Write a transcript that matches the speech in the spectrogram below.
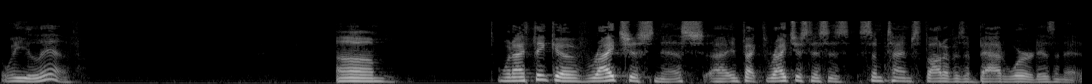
the way you live. Um, when I think of righteousness, uh, in fact, righteousness is sometimes thought of as a bad word, isn't it?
